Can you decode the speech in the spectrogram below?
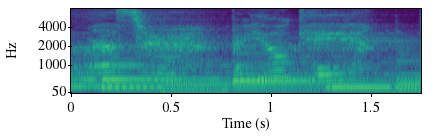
Master, are you okay?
